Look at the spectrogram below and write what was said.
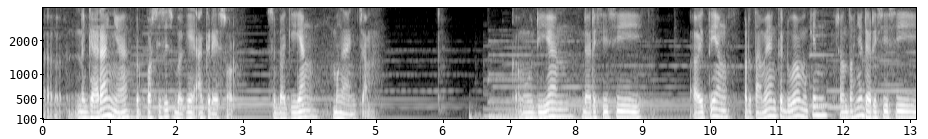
Eh, negaranya berposisi sebagai agresor, sebagai yang mengancam. Kemudian dari sisi uh, itu yang pertama, yang kedua mungkin contohnya dari sisi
